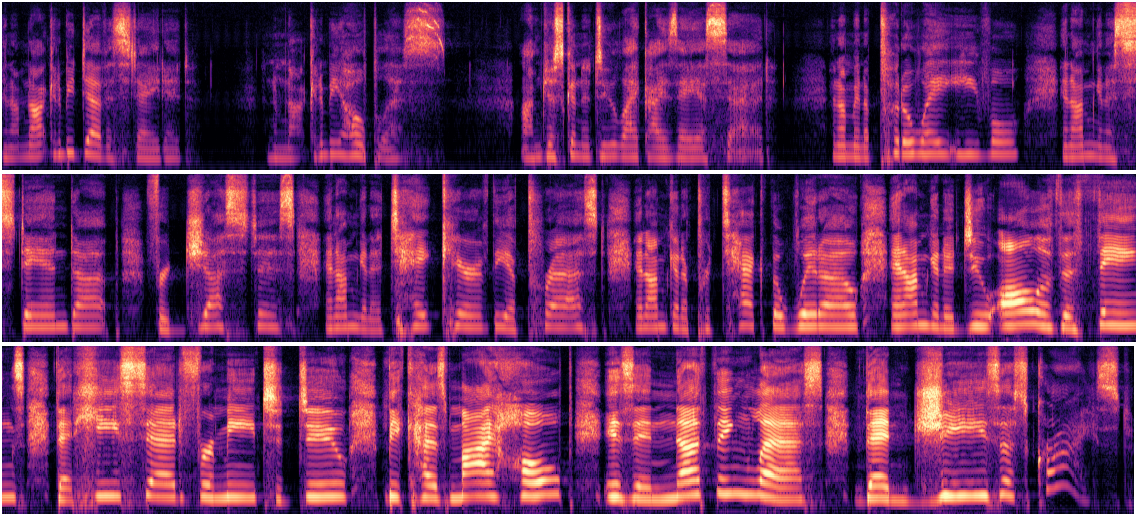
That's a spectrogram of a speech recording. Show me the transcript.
And I'm not going to be devastated, and I'm not going to be hopeless. I'm just going to do like Isaiah said and I'm going to put away evil and I'm going to stand up for justice and I'm going to take care of the oppressed and I'm going to protect the widow and I'm going to do all of the things that He said for me to do because my hope is in nothing less than Jesus Christ.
